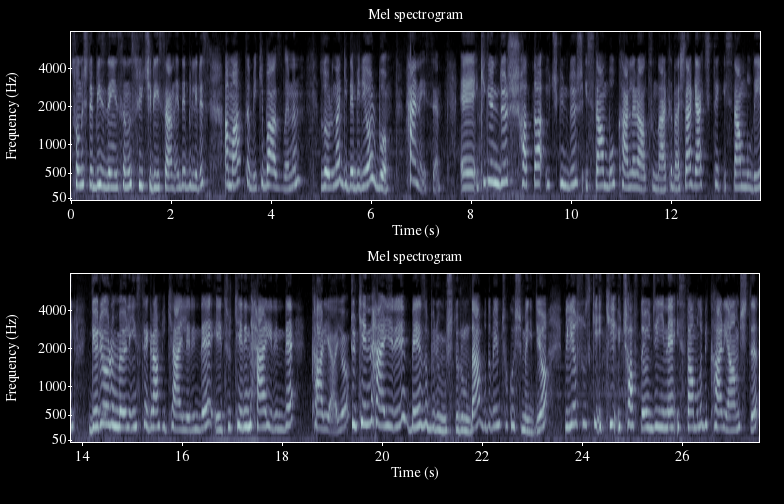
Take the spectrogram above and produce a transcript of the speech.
sonuçta biz de insanı suçlisan edebiliriz ama tabii ki bazılarının zoruna gidebiliyor bu. Her neyse. E, iki gündür hatta üç gündür İstanbul karlar altında arkadaşlar. Gerçi tek İstanbul değil. Görüyorum böyle Instagram hikayelerinde e, Türkiye'nin her yerinde kar yağıyor. Türkiye'nin her yeri beyaza bürünmüş durumda. Bu da benim çok hoşuma gidiyor. Biliyorsunuz ki 2-3 hafta önce yine İstanbul'a bir kar yağmıştı.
